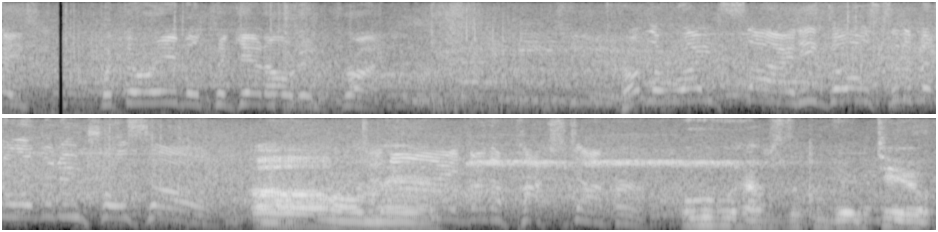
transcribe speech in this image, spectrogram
Ice, but they're able to get out in front. From the right side, he goes to the middle of the neutral zone. Oh, man. By the puck stopper. Ooh, that was looking good, too.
